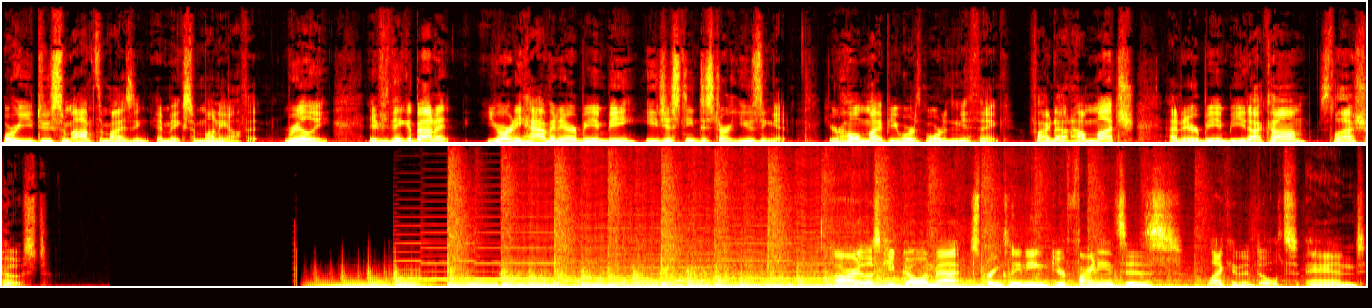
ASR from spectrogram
or you do some optimizing and make some money off it. Really, if you think about it, you already have an Airbnb, you just need to start using it. Your home might be worth more than you think. Find out how much at airbnb.com/host. All right, let's keep going, Matt. Spring cleaning your finances like an adult. And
